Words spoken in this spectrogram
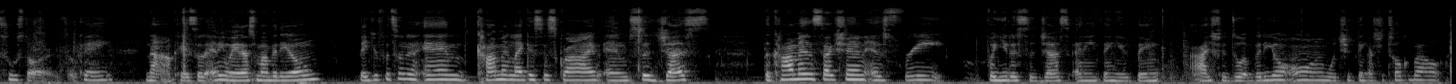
Two stars, okay? Nah, okay. So anyway, that's my video. Thank you for tuning in. Comment, like, and subscribe. And suggest the comment section is free for you to suggest anything you think I should do a video on, what you think I should talk about.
